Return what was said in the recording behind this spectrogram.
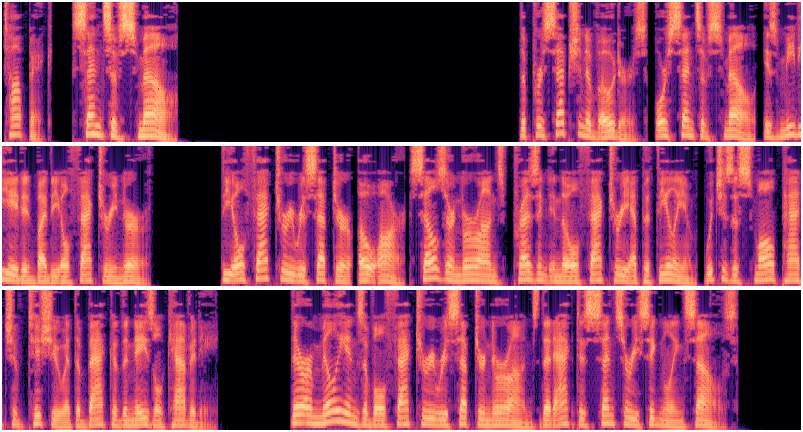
Topic: Sense of smell. The perception of odors, or sense of smell, is mediated by the olfactory nerve. The olfactory receptor OR cells are neurons present in the olfactory epithelium, which is a small patch of tissue at the back of the nasal cavity. There are millions of olfactory receptor neurons that act as sensory signaling cells.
